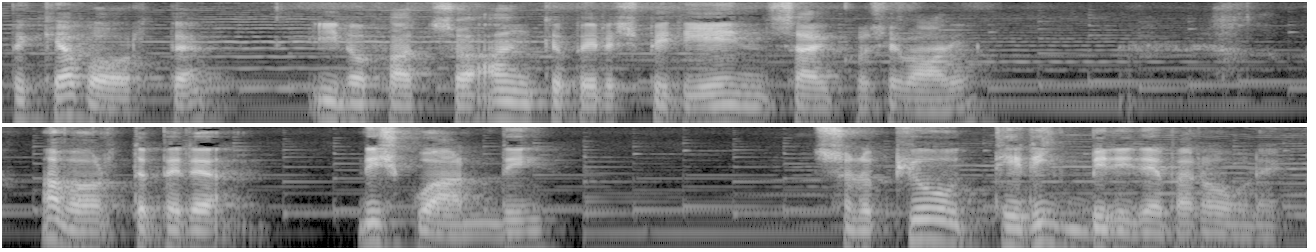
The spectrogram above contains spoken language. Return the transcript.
perché a volte, io lo faccio anche per esperienza e cose varie, a volte per gli sguardi sono più terribili delle parole.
